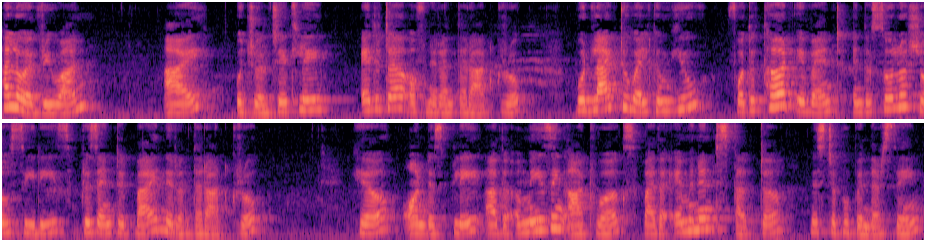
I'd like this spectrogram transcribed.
Hello everyone. I, Ujjawal Chathle, editor of Nirantar Art Group, would like to welcome you for the third event in the solo show series presented by Nirantar Art Group. Here on display are the amazing artworks by the eminent sculptor Mr. Bhupinder Singh.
